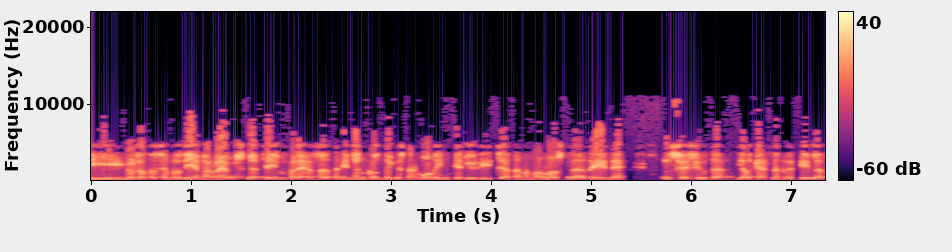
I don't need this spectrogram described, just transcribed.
i nosaltres sempre diem a Reus que fer empresa, tenint en compte que està molt interioritzat en el nostre ADN, és fer ciutat. I el cas de Preciber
